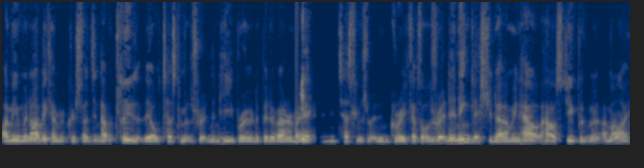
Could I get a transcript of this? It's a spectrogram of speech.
I mean, when I became a Christian, I didn't have a clue that the Old Testament was written in Hebrew and a bit of Aramaic. The New Testament was written in Greek. I thought it was written in English. You know, I mean, how how stupid am I?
